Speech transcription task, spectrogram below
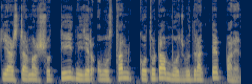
কিয়ার স্টারমার সত্যিই নিজের অবস্থান কতটা মজবুত রাখতে পারেন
